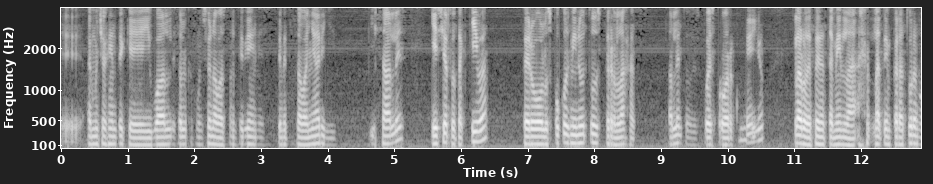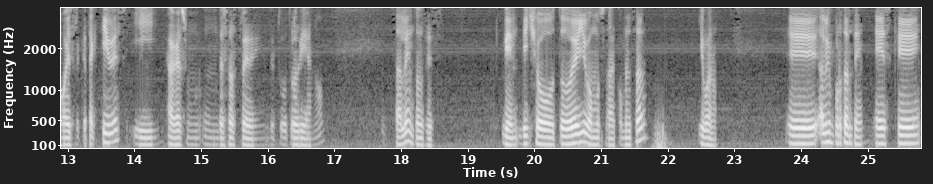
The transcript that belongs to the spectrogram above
Eh, hay mucha gente que igual es algo que funciona bastante bien, es, te metes a bañar y, sales, y es cierto, te activa, pero a los pocos minutos te relajas, ¿sale? Entonces puedes probar con ello. Claro, depende también la, la temperatura, no va a ser que te actives y hagas un, un desastre de, de, tu otro día, ¿no? ¿Sale? Entonces, bien, dicho todo ello, vamos a comenzar. Y bueno, eh, algo importante es que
